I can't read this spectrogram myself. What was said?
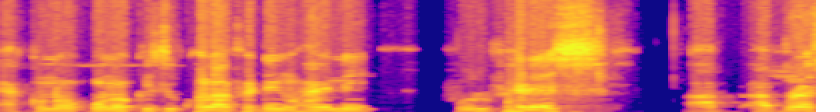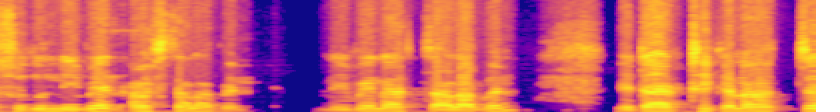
এখনও কোনো কিছু খোলা ফিটিং হয়নি। Full fresh. আপনারা শুধু নিবেন আর চালাবেন। নিবেন আর চালাবেন। এটার ঠিকানা হচ্ছে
